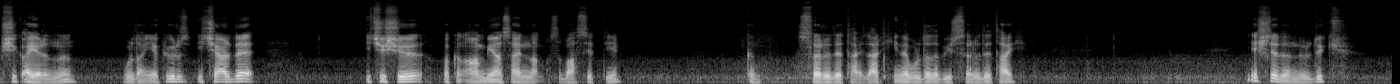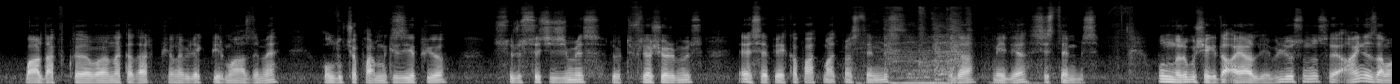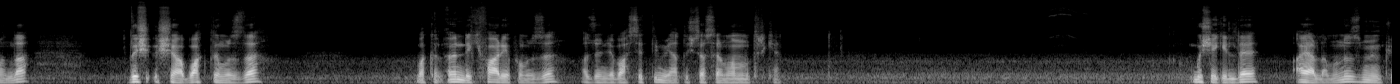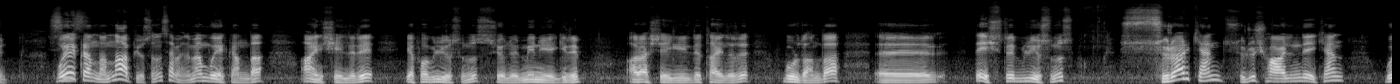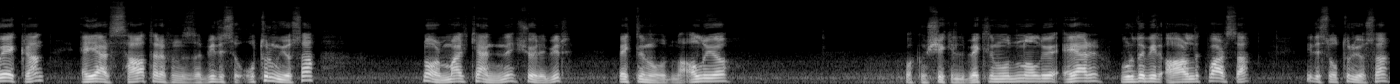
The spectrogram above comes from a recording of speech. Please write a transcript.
ışık ayarının buradan yapıyoruz. İçeride iç ışığı bakın ambiyans aydınlatması bahsettiğim. Bakın sarı detaylar. Yine burada da bir sarı detay. Yeşile döndürdük. Bardaklıklara varana kadar piyano bilek bir malzeme. Oldukça parmak izi yapıyor. Sürüş seçicimiz, dörtlü flaşörümüz, ESP kapatma açma sistemimiz, bu da medya sistemimiz. bunları bu şekilde ayarlayabiliyorsunuz ve aynı zamanda dış ışığa baktığımızda bakın öndeki far yapımızı az önce bahsettiğim ya dış tasarımı anlatırken bu şekilde ayarlamanız mümkün. Bu Siz- ekrandan ne yapıyorsanız hemen hemen bu ekranda aynı şeyleri yapabiliyorsunuz. Şöyle menüye girip araçla ilgili detayları buradan da eee, değiştirebiliyorsunuz. Sürerken, sürüş halindeyken bu ekran eğer sağ tarafınızda birisi oturmuyorsa normal kendini şöyle bir bekleme moduna alıyor. Bakın şu şekilde bekleme modunu alıyor. Eğer burada bir ağırlık varsa birisi oturuyorsa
